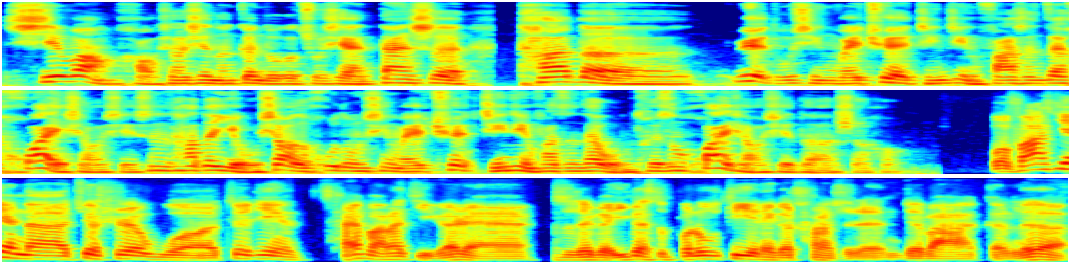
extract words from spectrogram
希望好消息能更多的出现，但是他的阅读行为却仅仅发生在坏消息，甚至他的有效的互动行为却仅仅发生在我们推送坏消息的时候。我发现呢，就是我最近采访了几个人，是这个一个是 Blue D 那个创始人，对吧？耿乐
